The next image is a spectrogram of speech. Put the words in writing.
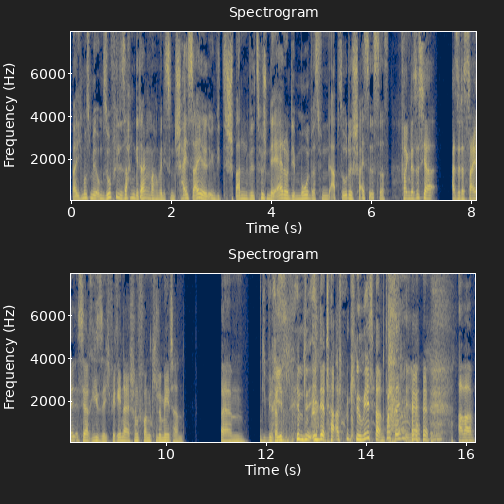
Weil ich muss mir um so viele Sachen Gedanken machen, wenn ich so ein scheiß Seil irgendwie spannen will zwischen der Erde und dem Mond. Was für eine absurde Scheiße ist das? Vor allem, das ist ja, also das Seil ist ja riesig. Wir reden da ja schon von Kilometern. Ähm, Wir Das- reden in, in der Tat von Kilometern, tatsächlich, ja. aber,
